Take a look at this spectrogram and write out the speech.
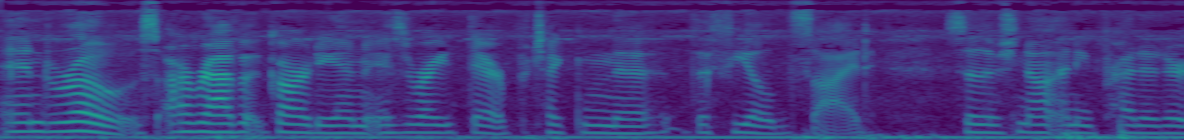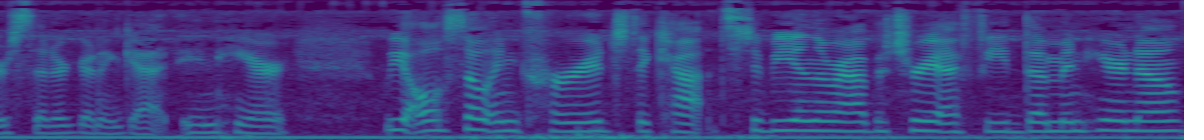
And Rose, our rabbit guardian, is right there protecting the, the field side. So there's not any predators that are gonna get in here. We also encourage the cats to be in the rabbitry. I feed them in here now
